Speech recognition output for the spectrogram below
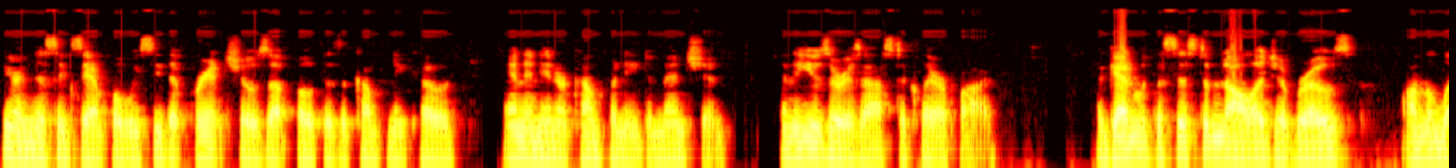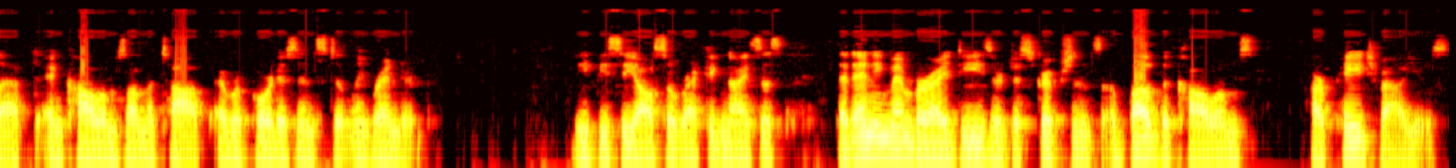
Here in this example, we see that branch shows up both as a company code and an intercompany dimension, and the user is asked to clarify. Again, with the system knowledge of rows on the left and columns on the top, a report is instantly rendered. BPC also recognizes that any member IDs or descriptions above the columns are page values.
